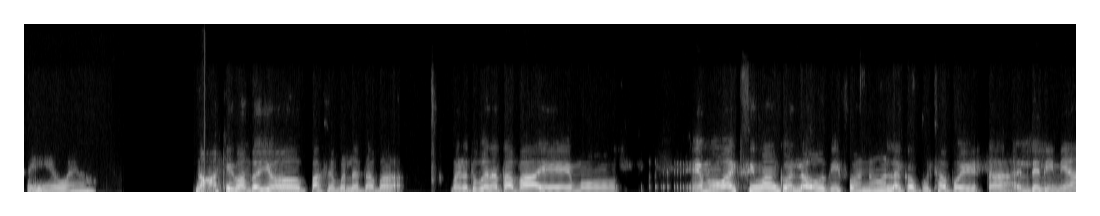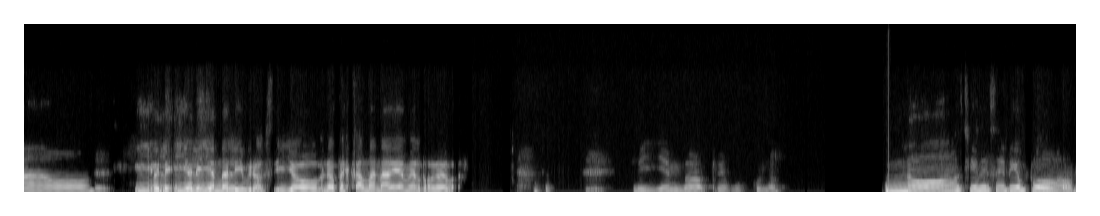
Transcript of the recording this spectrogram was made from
Sí, bueno. No, es que cuando yo pasé por la etapa, bueno, tuve una etapa emo, emo máxima con los audífonos, la capucha puesta, el delineado, y yo, y yo leyendo libros, y yo no pescando a nadie a mi alrededor. Leyendo Crepúsculo. No, si en ese tiempo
